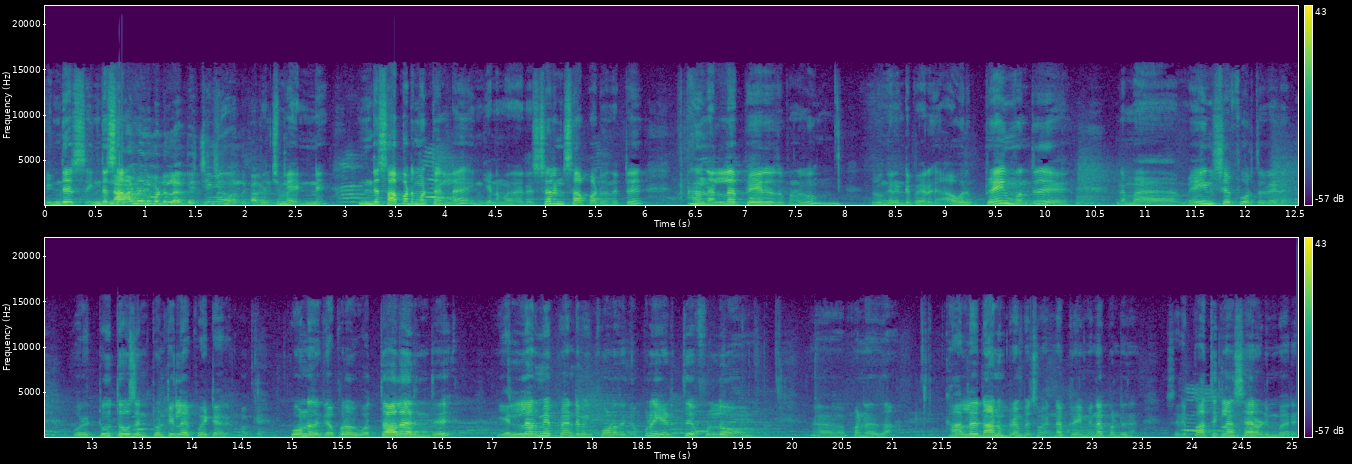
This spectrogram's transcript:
இந்த இந்த நான்வெஜ் மட்டும் இல்லை வெஜ்ஜுமே வந்து இன்னி- இந்த சாப்பாடு மட்டும் இல்லை இங்கே நம்ம ரெஸ்டாரண்ட் சாப்பாடு வந்துட்டு நல்ல பேர் இது பண்ணதும் இவங்க ரெண்டு பேர். அவர் பிரேம் வந்து நம்ம மெயின் ஷெஃப் ஒருத்தர் ஒரு டூ தௌசண்ட் டுவெண்ட்டியில் போயிட்டார். போனதுக்கப்புறம் அவர் ஒத்தாளாக இருந்து எல்லாருமே பேண்டமிக் போனதுக்கப்புறம் எடுத்து ஃபுல்லும் பண்ணது தான் காலைல நானும் பிரேம் பேசுவோம் என்ன பிரேம் என்ன பண்ணுறது சரி பார்த்துக்கலாம் சார் அப்படிம்பாரு.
